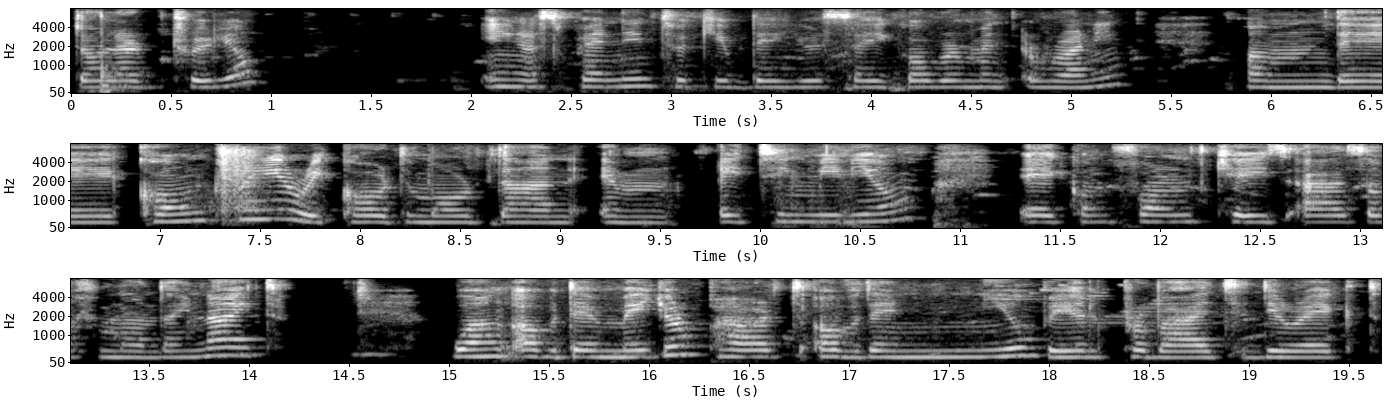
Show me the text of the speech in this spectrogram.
dollar trillion in spending to keep the USA government running. Um, the country recorded more than um, 18 million uh, confirmed cases as of Monday night. One of the major parts of the new bill provides direct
